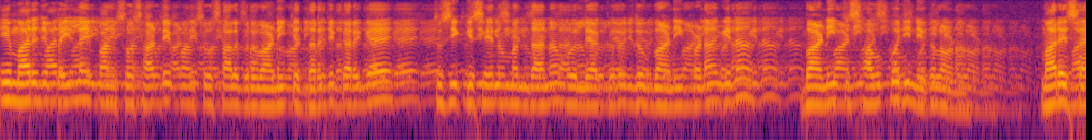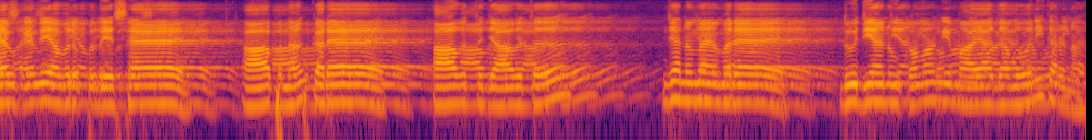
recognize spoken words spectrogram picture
ਇਹ ਮਹਾਰਾਜ ਪਹਿਲਾਂ ਹੀ 500 550 ਸਾਲ ਗੁਰਬਾਣੀ 'ਚ ਦਰਜ ਕਰ ਗਏ। ਤੁਸੀਂ ਕਿਸੇ ਨੂੰ ਮੰਦਾ ਨਾ ਬੋਲਿਆ ਕਰੋ, ਜਦੋਂ ਬਾਣੀ ਪੜਾਂਗੇ ਨਾ, ਬਾਣੀ 'ਚ ਸਭ ਕੁਝ ਹੀ ਨਿਕਲ ਆਉਣਾ। ਮਹਾਰਾਜ ਸਾਹਿਬ ਕਹਿੰਦੇ, ਅਵਰ ਉਪਦੇਸੈ ਆਪ ਨਾ ਕਰੈ, ਆਵਤ ਜਾਵਤ ਜਨਮੈ ਮਰੈ। ਦੂਜਿਆਂ ਨੂੰ ਕਵਾਂਗੇ, ਮਾਇਆ ਦਾ ਮੋਹ ਨਹੀਂ ਕਰਨਾ।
